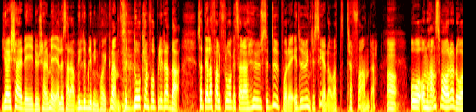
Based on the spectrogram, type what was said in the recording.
jag är kär i dig, är du kär i mig? Eller såhär, vill du bli min pojkvän? För då kan folk bli rädda. Så att i alla fall fråga såhär, hur ser du på det? Är du intresserad av att träffa andra? Ja. Och om han svarar då,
